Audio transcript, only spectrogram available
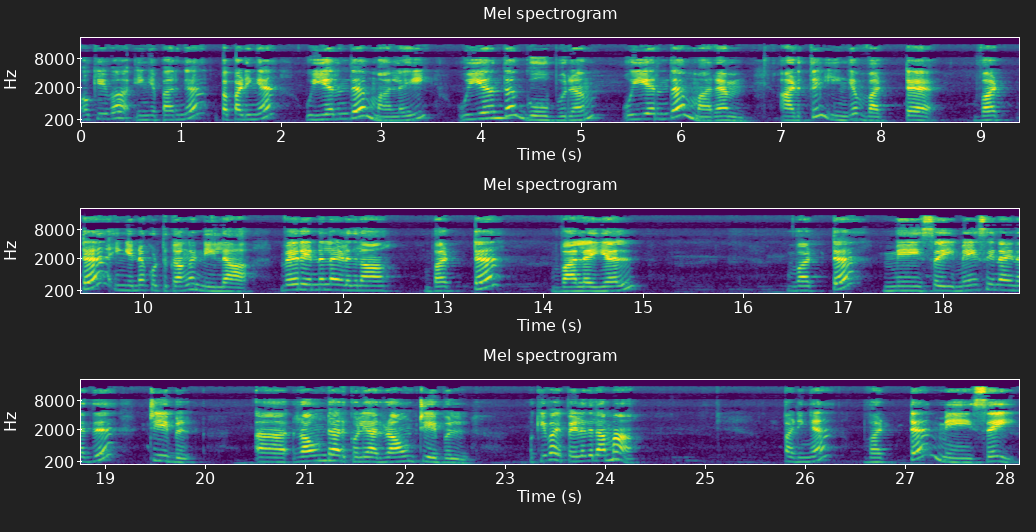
ஓகேவா இங்க பாருங்க. இப்ப படிங்க. உயர்ந்த மலை உயர்ந்த கோபுரம் உயர்ந்த மரம். அடுத்து இங்க வட்ட. வட்ட இங்க என்ன கொடுத்துருக்காங்க? நிலா. வேற என்னெல்லாம் எழுதலாம்? வட்ட வளையல் வட்ட மேசை. மேசைனா என்னது? டேபிள் ரவுண்டா இருக்கும் இல்லையா? ரவுண்ட் டேபிள் ஓகேவா இப்ப எழுதலாமா? படிங்க. வட்ட மேசை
